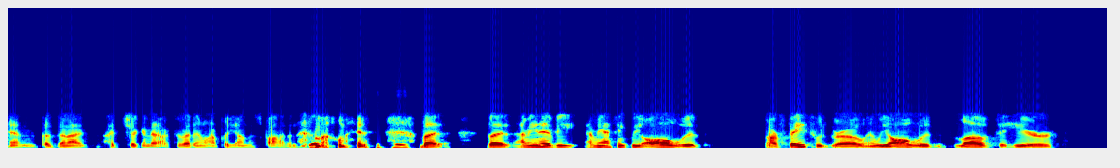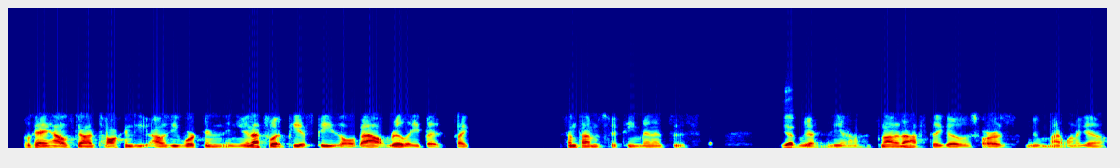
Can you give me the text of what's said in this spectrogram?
And but then I I chickened out because I didn't want to put you on the spot in that yeah. moment. but but I mean it'd be I mean I think we all would our faith would grow and we all would love to hear okay how's God talking to you how's he working in you and that's what PSP is all about really but it's like sometimes 15 minutes is yep you know it's not enough to go as far as we might want to go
